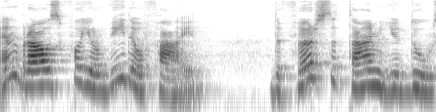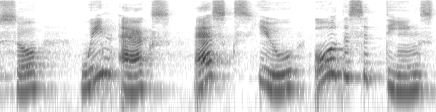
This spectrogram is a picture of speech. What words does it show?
and browse for your video file. The first time you do so, WinX asks you all the settings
